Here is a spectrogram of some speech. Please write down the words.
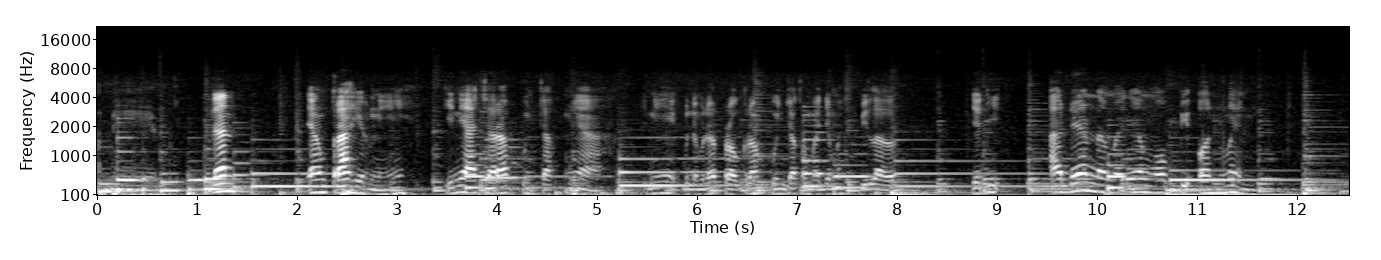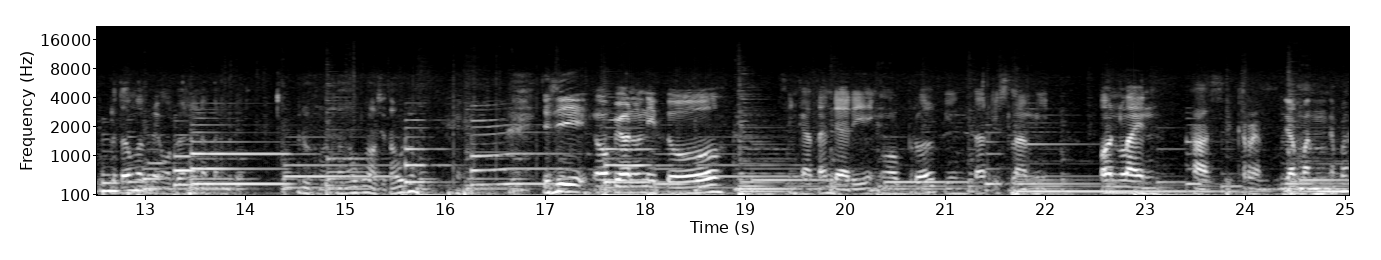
Amin. Dan yang terakhir nih ini acara puncaknya. Ini benar-benar program puncak remaja masjid Bilal. Jadi ada yang namanya ngopi online. Lu tau nggak ngopi online apa aduh nggak tahu gua kasih tahu dong Jadi ngopi online itu singkatan dari ngobrol pintar islami online. asik keren zaman apa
